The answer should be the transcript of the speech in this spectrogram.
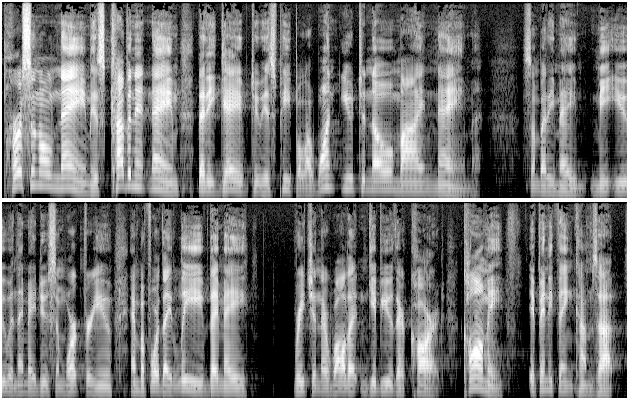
personal name, his covenant name that he gave to his people. I want you to know my name. Somebody may meet you and they may do some work for you, and before they leave, they may reach in their wallet and give you their card. Call me if anything comes up.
